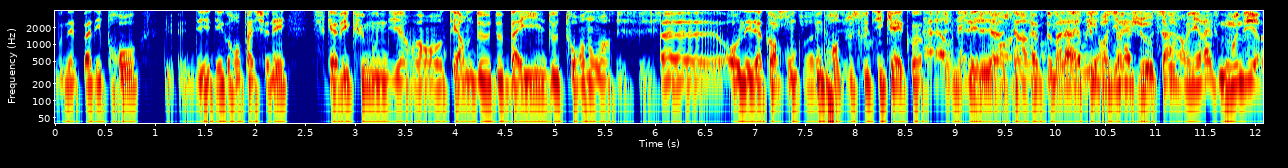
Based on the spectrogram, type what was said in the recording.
vous n'êtes pas des pros, des, des grands passionnés. Ce qu'a vécu Moundir en, en termes de, de buy-in, de tournoi, C'est- c'est- euh, on est d'accord qu'on Ouais, qu'on prend tous le ticket, quoi. Ah, on C'est- est- C'est c'est un, rêve de malade. C'est pour on ça y que rêve je on. Moundir,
